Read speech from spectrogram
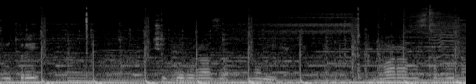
Рибалки 3-4 рази на рік. Два рази з тобою на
